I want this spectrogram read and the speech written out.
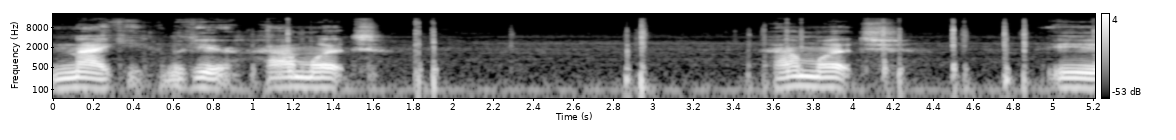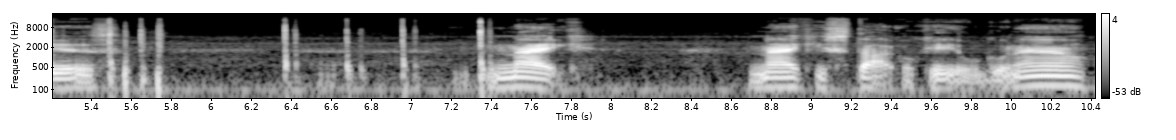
Nike. Look here, how much? How much is Nike? Nike stock. Okay, we'll go down,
